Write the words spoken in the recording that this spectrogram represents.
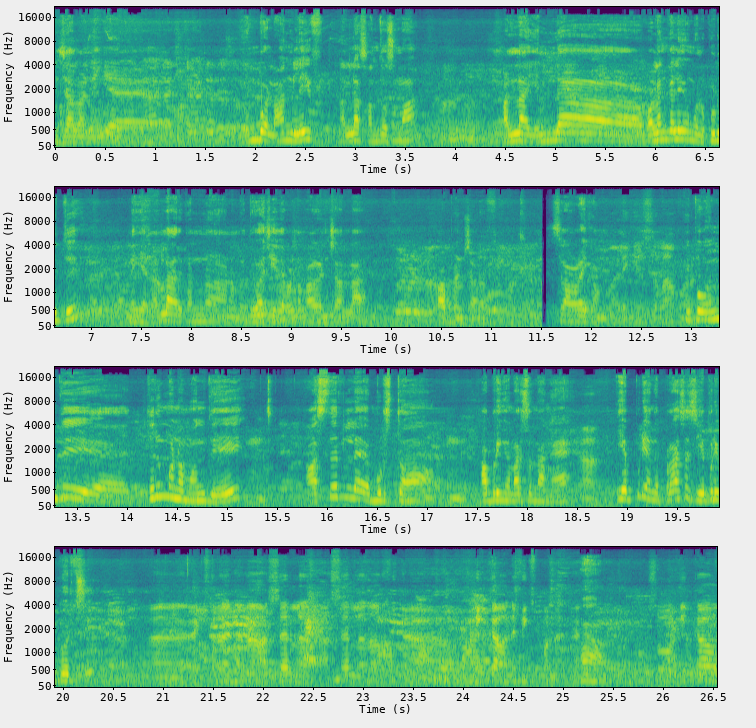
இன்ஷால்லா நீங்கள் ரொம்ப லாங் லைஃப் நல்லா சந்தோஷமாக நல்லா எல்லா வளங்களையும் உங்களுக்கு கொடுத்து நீங்கள் நல்லா இருக்கணும்னு நம்ம துவா செய்த பண்ணமாக இன்ஷால்லா பார்ப்போம் இன்ஷால்லா அலைக்கும். வலைக்கம் இப்போ வந்து திருமணம் வந்து அசரில் முடிச்சிட்டோம் அப்படிங்கிற மாதிரி சொன்னாங்க. எப்படி அந்த ப்ராசஸ் எப்படி போச்சு? ஆக்சுவலாக என்னன்னா அசரில் அசரில் தான் நிக்கா வந்து ஃபிக்ஸ் பண்ணாங்க. ஸோ நிக்காவை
